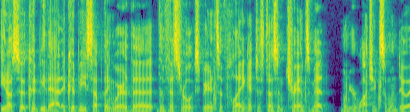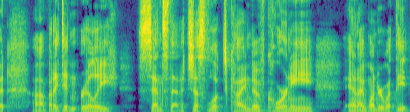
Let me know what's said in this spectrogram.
You know, so it could be that. It could be something where the the visceral experience of playing it just doesn't transmit when you're watching someone do it. Uh, but I didn't really sense that. It just looked kind of corny and I wonder what the,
